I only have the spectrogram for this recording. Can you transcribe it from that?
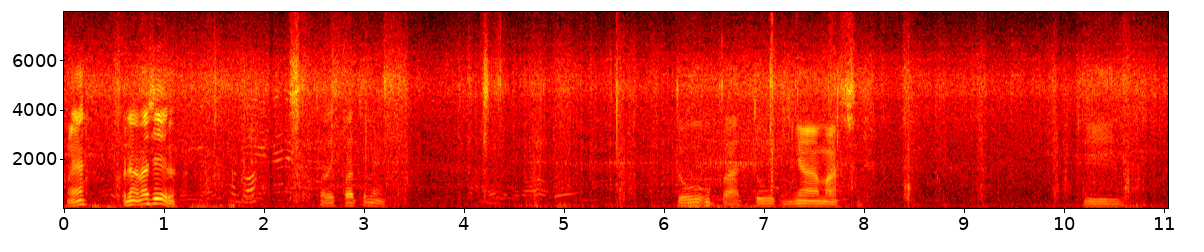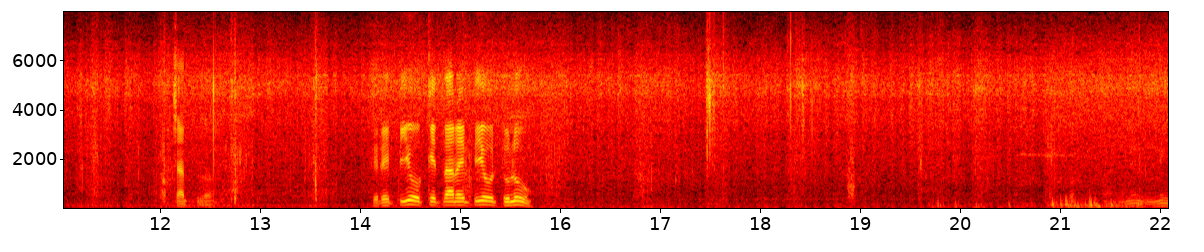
Benar Nasil? Apa? Balik batu nih. Tuh batunya masih di cat loh. Di review kita review dulu. Wah, ini ini.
